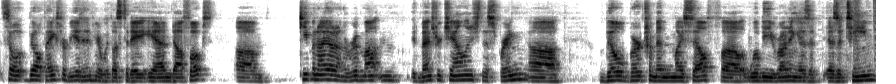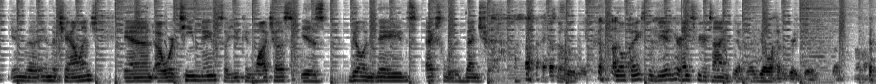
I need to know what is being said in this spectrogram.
so, Bill, thanks for being in here with us today. And, uh, folks, um, keep an eye out on the Rib Mountain Adventure Challenge this spring. Uh, Bill Bertram and myself uh, will be running as a as a team in the in the challenge, and our team name, so you can watch us, is Bill and Dave's Excellent Adventure. Absolutely. So, Bill, thanks for being here. Thanks for your time. Yeah, well, you all have a great day. Bye.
